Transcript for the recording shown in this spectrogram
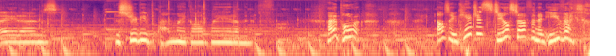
items, distribute. Oh my god, wait a minute. Fuck. I pull. Also, you can't just steal stuff in an evac.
